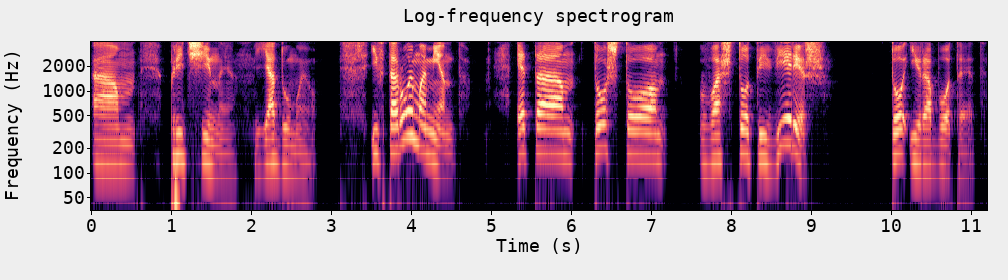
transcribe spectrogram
эм, причины, я думаю. И второй момент, это то, что во что ты веришь, то и работает.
